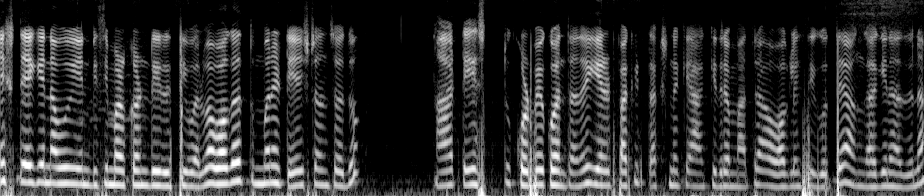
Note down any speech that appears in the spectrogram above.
ನೆಕ್ಸ್ಟ್ ಡೇಗೆ ನಾವು ಏನು ಬಿಸಿ ಮಾಡ್ಕೊಂಡಿರ್ತೀವಲ್ವ, ಅವಾಗ ತುಂಬಾ ಟೇಸ್ಟ್ ಅನಿಸೋದು. ಆ ಟೇಸ್ಟ್ ಕೊಡಬೇಕು ಅಂತಂದರೆ ಎರಡು ಪ್ಯಾಕೆಟ್ ತಕ್ಷಣಕ್ಕೆ ಹಾಕಿದರೆ ಮಾತ್ರ ಆವಾಗಲೇ ಸಿಗುತ್ತೆ. ಹಂಗಾಗಿ ನಾನು ಅದನ್ನು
